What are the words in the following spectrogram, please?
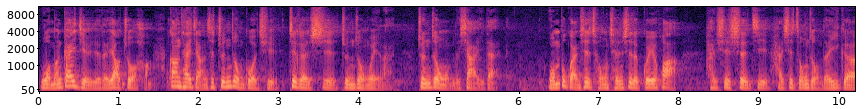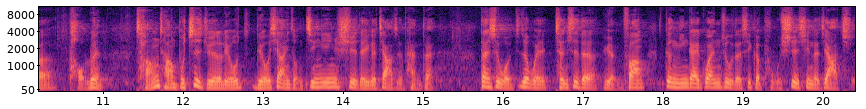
我们该解决的要做好。刚才讲的是尊重过去，这个是尊重未来，尊重我们的下一代。我们不管是从城市的规划，还是设计，还是种种的一个讨论，常常不自觉的流流向一种精英式的一个价值判断。但是我认为，城市的远方更应该关注的是一个普世性的价值，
